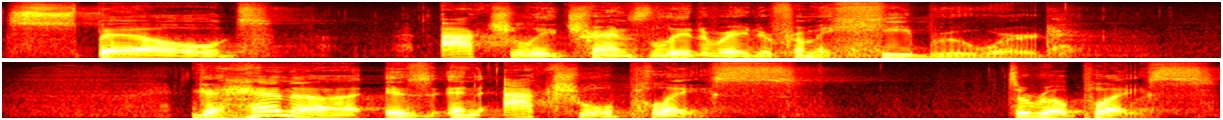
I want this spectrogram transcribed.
spelled, actually transliterated from a Hebrew word. Gehenna is an actual place, it's a real place.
